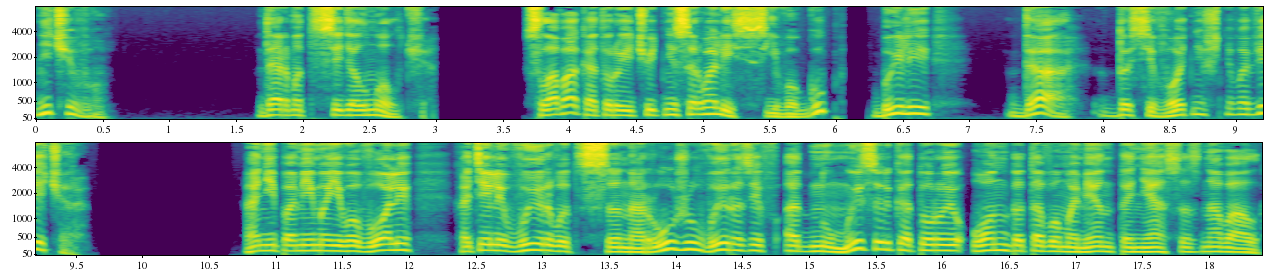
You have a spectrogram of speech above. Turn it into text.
«Ничего». Дермот сидел молча. Слова, которые чуть не сорвались с его губ, были «да» до сегодняшнего вечера. Они, помимо его воли, хотели вырваться наружу, выразив одну мысль, которую он до того момента не осознавал,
